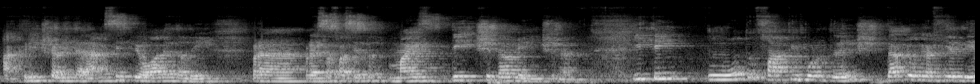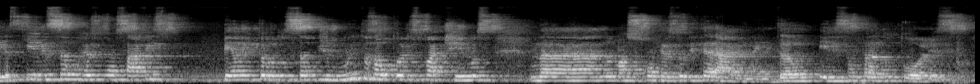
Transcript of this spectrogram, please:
a crítica literária sempre olha também para essa faceta mais detidamente. Né? E tem um outro fato importante da biografia deles, que eles são responsáveis pela introdução de muitos autores latinos na, no nosso contexto literário. Né? Então, eles são tradutores.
